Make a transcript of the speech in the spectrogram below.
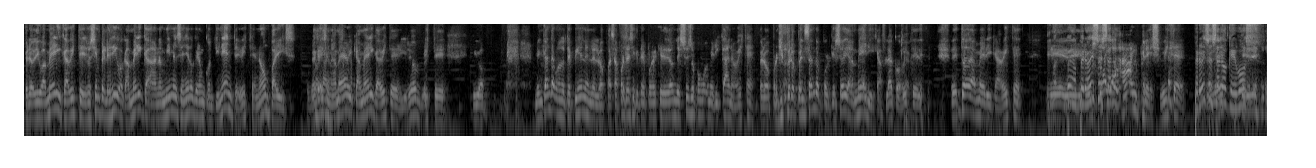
Pero digo, América, ¿viste? Yo siempre les digo que América, a mí me enseñaron que era un continente, ¿viste? No un país. Porque acá Total. dicen América, América, ¿viste? Y yo, este, digo, me encanta cuando te piden en los pasaportes ese que te pones que de dónde soy, yo pongo americano, ¿viste? Pero, porque, pero pensando porque soy de América, flaco, ¿viste? De, de toda América, ¿viste? De- Bueno, pero de eso es algo- Anchorage, ¿viste? Pero eso es algo que vos, eso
